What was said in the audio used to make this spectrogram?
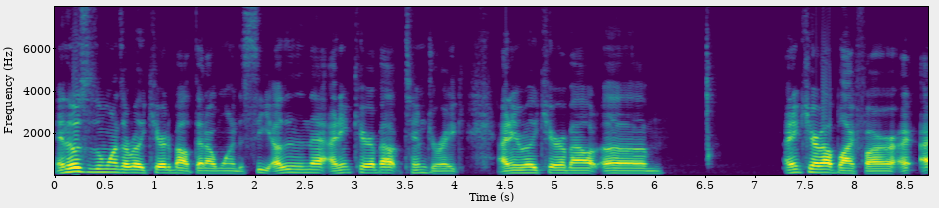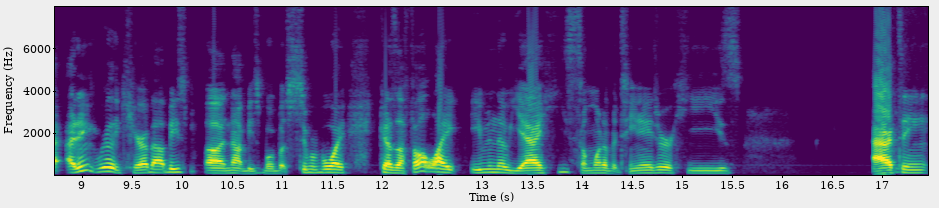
and those are the ones I really cared about that I wanted to see. Other than that, I didn't care about Tim Drake. I didn't really care about. Um, I didn't care about Blackfire. I, I, I didn't really care about Beast, uh, not Beast Boy, but Superboy, because I felt like even though yeah he's somewhat of a teenager, he's acting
